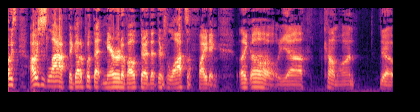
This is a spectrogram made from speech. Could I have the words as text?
was I was just laugh. They got to put that narrative out there that there's lots of fighting. Like, oh yeah, come on, yeah.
